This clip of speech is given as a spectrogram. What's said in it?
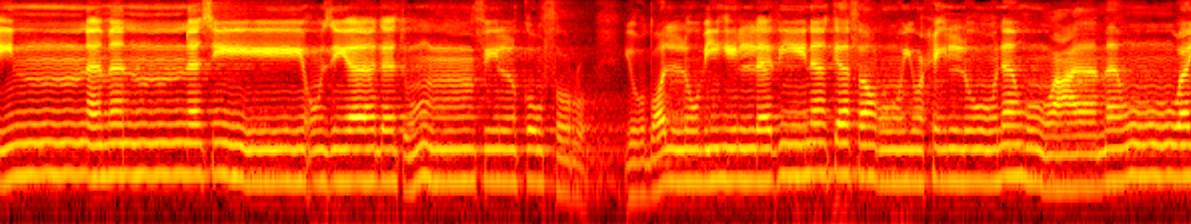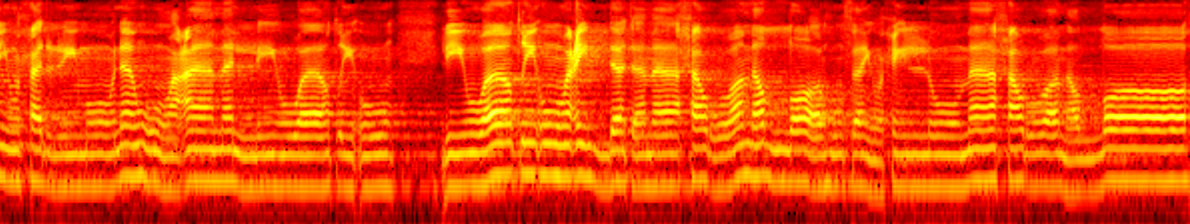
إنما النسيء زيادة في الكفر يضل به الذين كفروا يحلونه عاما ويحرمونه عاما ليواطئوا ليواطئوا عدة ما حرم الله فيحلوا ما حرم الله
